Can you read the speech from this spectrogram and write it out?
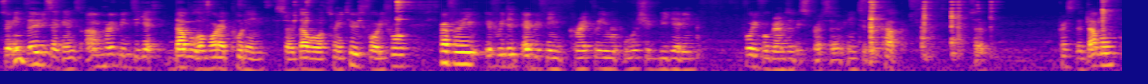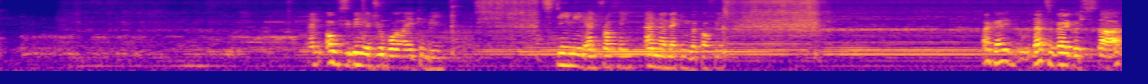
So in 30 seconds, I'm hoping to get double of what I put in. So double of 22 is 44. Hopefully, if we did everything correctly, we should be getting 44 grams of espresso into the cup. So press the double. And obviously being a dual boiler, it can be steaming and frothing and uh, making the coffee. Okay, that's a very good start.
